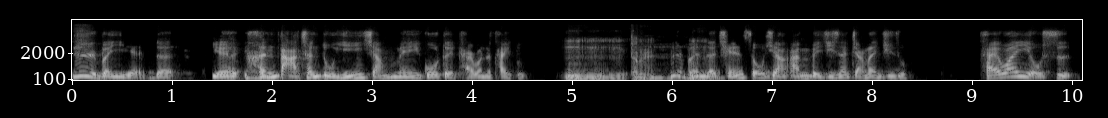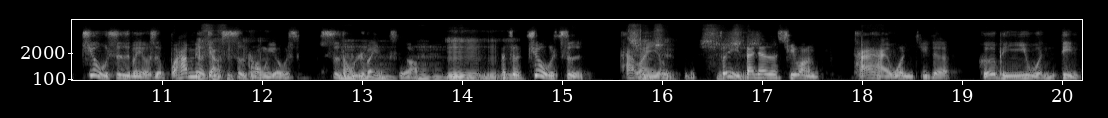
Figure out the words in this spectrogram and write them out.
日本也的也很大程度影响美国对台湾的态度。嗯嗯嗯，当然。日本的前首相安倍晋三讲得很清楚。台湾有事就是日本有事，不，他没有讲视同有事，视同日本有事哦。嗯嗯嗯，他说就是台湾有事，所以大家都希望台海问题的和平与稳定，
